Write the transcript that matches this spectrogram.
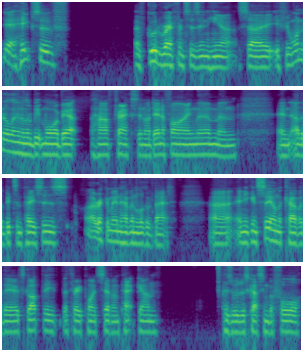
yeah, heaps of of good references in here. So if you want to learn a little bit more about half tracks and identifying them and and other bits and pieces, I recommend having a look at that. Uh, and you can see on the cover there, it's got the, the 3.7 Pak gun, as we were discussing before,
